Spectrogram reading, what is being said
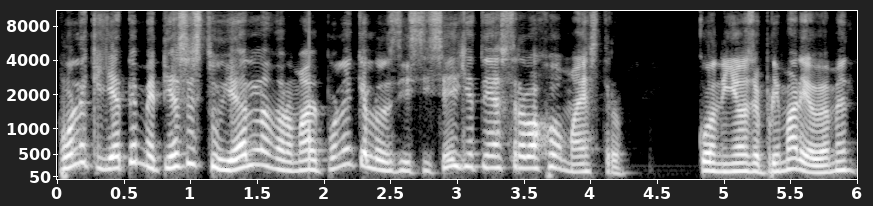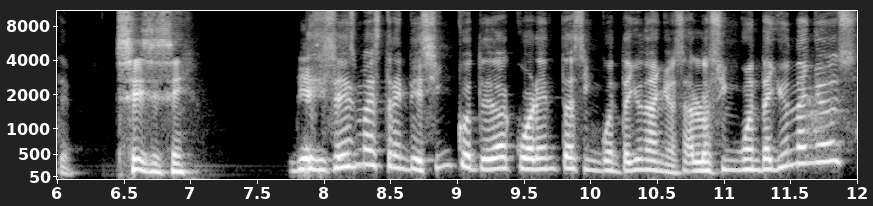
Ponle que ya te metías a estudiar la normal. Ponle que a los 16 ya tenías trabajo de maestro. Con niños de primaria, obviamente. Sí, sí, sí. 16 más 35 te da 40, 51 años. A los 51 años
